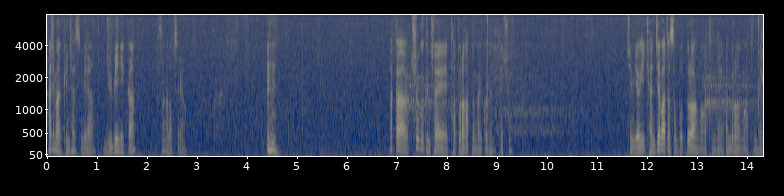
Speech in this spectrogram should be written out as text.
하지만 괜찮습니다. 뉴비니까 상관없어요. 아까 출구 근처에 다 돌아갔던 거 있거든 대충. 지금 여기 견제 받아서 못 돌아간 것 같은데 안 돌아간 것 같은데.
